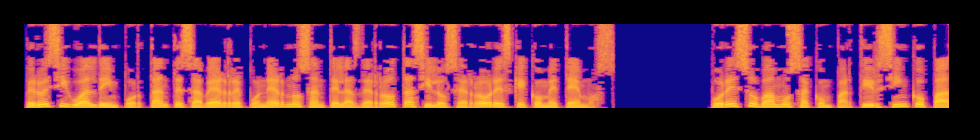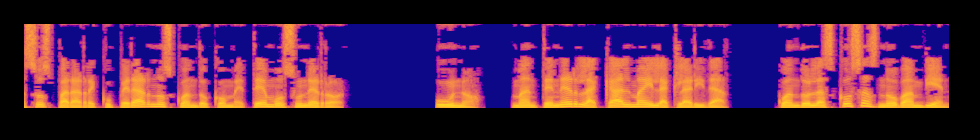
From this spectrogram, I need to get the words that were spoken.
pero es igual de importante saber reponernos ante las derrotas y los errores que cometemos. Por eso vamos a compartir 5 pasos para recuperarnos cuando cometemos un error. 1. Mantener la calma y la claridad. Cuando las cosas no van bien,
